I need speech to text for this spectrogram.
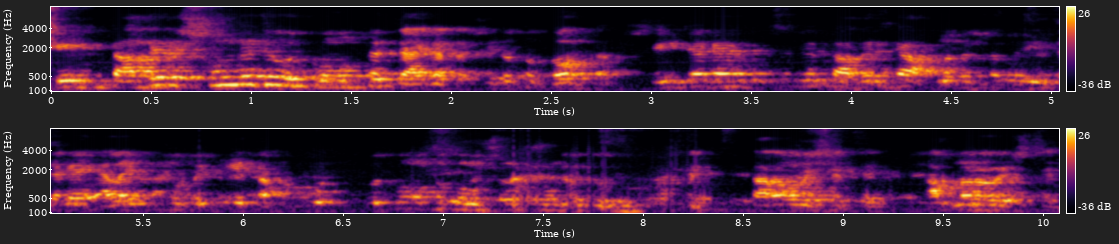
সেই তাদের সঙ্গে যে ঐক্যমত্যের জায়গাটা সেটা তো দরকার। সেই জায়গায় হচ্ছে যে তাদেরকে আপনাদের সাথে এই জায়গায় অ্যালাইন করবে কে তা ঐক্যমত্য কমিশনের সঙ্গে। তারাও এসেছেন আপনারাও এসেছেন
